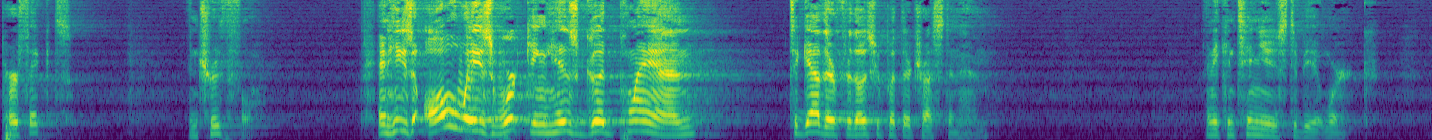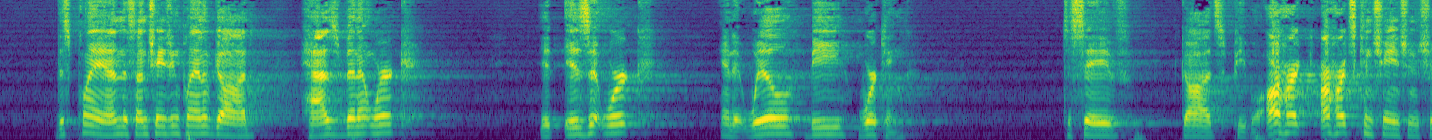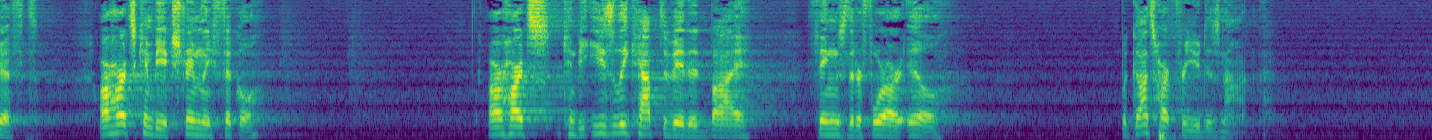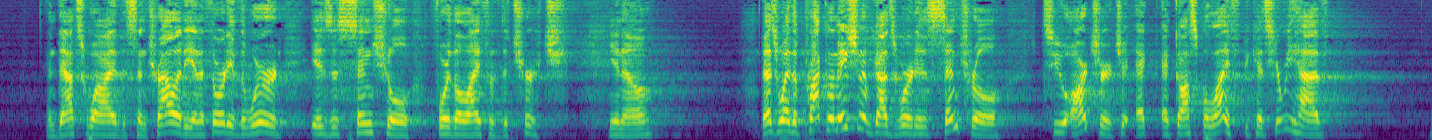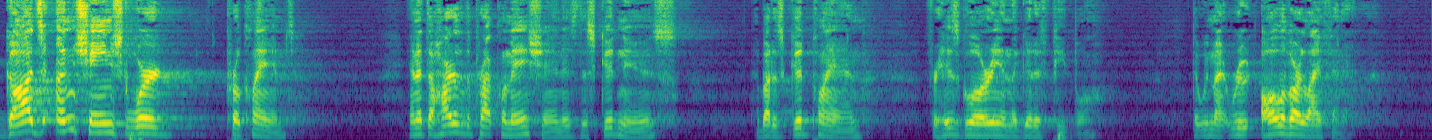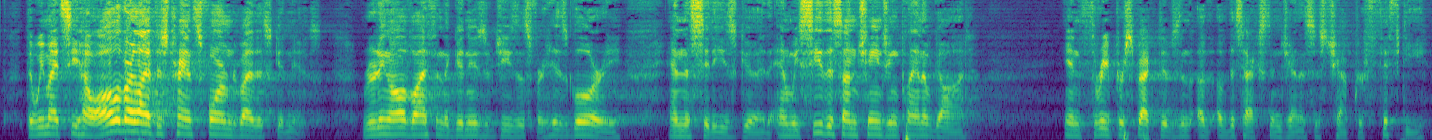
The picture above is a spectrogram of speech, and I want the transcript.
perfect, and truthful. And he's always working his good plan together for those who put their trust in him. And he continues to be at work. This plan, this unchanging plan of God, has been at work. It is at work and it will be working to save God's people. Our, heart, our hearts can change and shift. Our hearts can be extremely fickle. Our hearts can be easily captivated by things that are for our ill. But God's heart for you does not. And that's why the centrality and authority of the word is essential for the life of the church. You know, that's why the proclamation of God's word is central to our church at, at Gospel Life, because here we have God's unchanged word proclaimed. And at the heart of the proclamation is this good news about his good plan for his glory and the good of people. That we might root all of our life in it. That we might see how all of our life is transformed by this good news. Rooting all of life in the good news of Jesus for his glory and the city is good. And we see this unchanging plan of God in three perspectives of, of the text in Genesis chapter 50,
